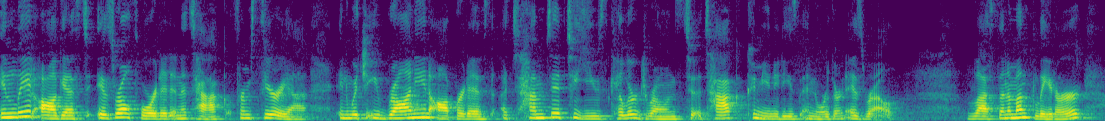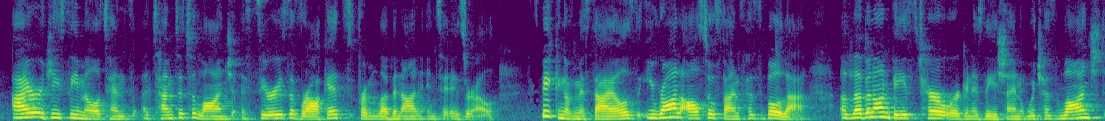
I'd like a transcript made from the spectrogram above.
In late August, Israel thwarted an attack from Syria in which Iranian operatives attempted to use killer drones to attack communities in northern Israel. Less than a month later, IRGC militants attempted to launch a series of rockets from Lebanon into Israel. Speaking of missiles, Iran also funds Hezbollah, a Lebanon based terror organization which has launched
